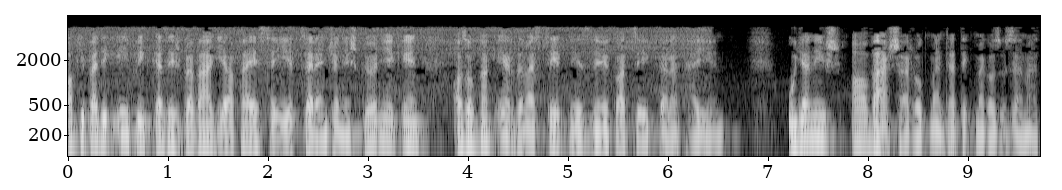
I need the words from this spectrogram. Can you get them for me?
Aki pedig építkezésbe vágja a fejszéjét Szerencsen és környékén, azoknak érdemes szétnézniük a cég telephelyén. Ugyanis a vásárlók menthetik meg az üzemet.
